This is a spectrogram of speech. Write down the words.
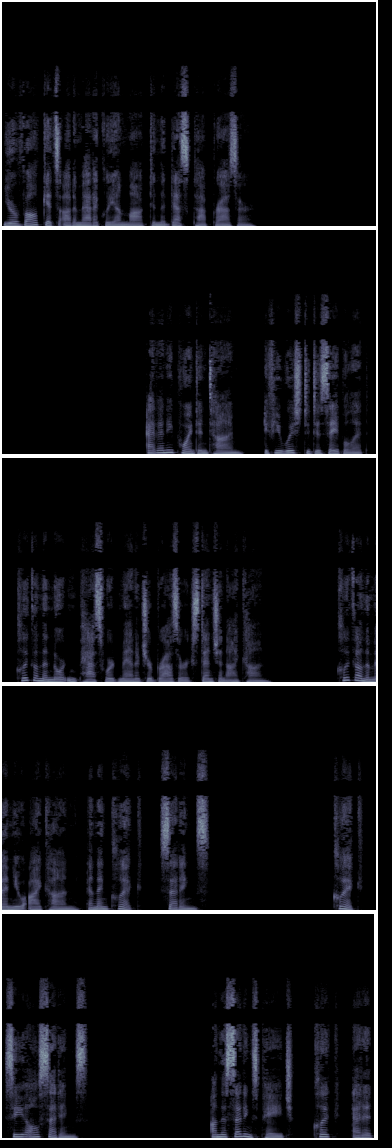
Your vault gets automatically unlocked in the desktop browser. At any point in time, if you wish to disable it, click on the Norton Password Manager browser extension icon. Click on the menu icon and then click Settings. Click See All Settings. On the Settings page, click Edit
